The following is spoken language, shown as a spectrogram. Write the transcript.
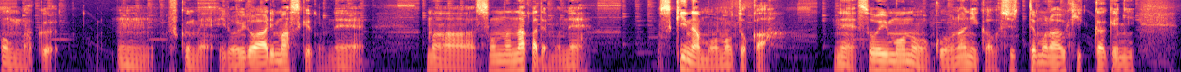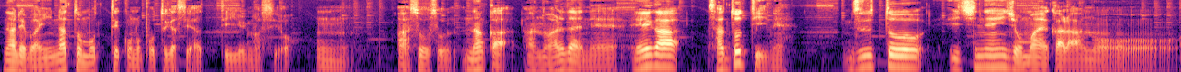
音楽うん含めいろいろありますけどね。まあそんな中でもね好きなものとかねそういうものをこう何かを知ってもらうきっかけになればいいなと思ってこのポッドキャストやっていますよ。うん。あそうそう。なんかあのあれだよね。映画サッドティね。ずっと1年以上前からあの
